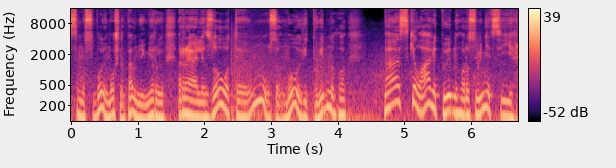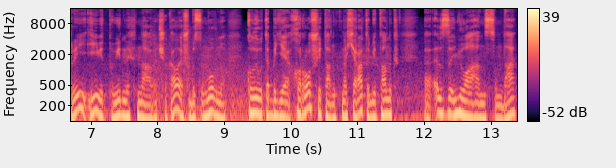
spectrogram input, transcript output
само собою, можна певною мірою реалізовувати ну, за умови відповідного е, скіла, відповідного розуміння цієї гри і відповідних навичок. Але ж безумовно, коли у тебе є хороший танк, нахіра тобі танк е, з нюансом, да?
